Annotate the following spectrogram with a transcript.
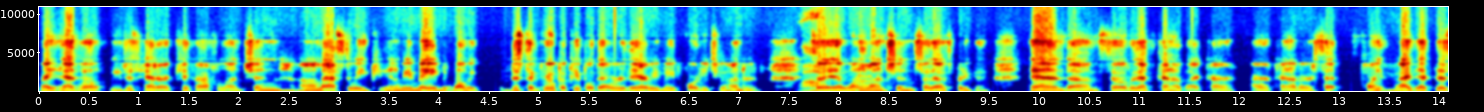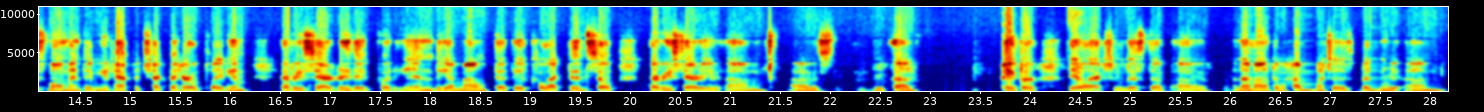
right as well, we just had our kickoff luncheon uh, last week, and we made well, we just a group of people that were there. We made forty-two hundred Wow. so at one luncheon. So that was pretty good. And um, so that's kind of like our, our kind of our set point. Right at this moment, and you'd have to check the Herald Palladium. Every Saturday they put in the amount that they've collected. So every Saturday um, uh, was, uh, paper, they will actually list a, uh, an amount of how much has been um,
